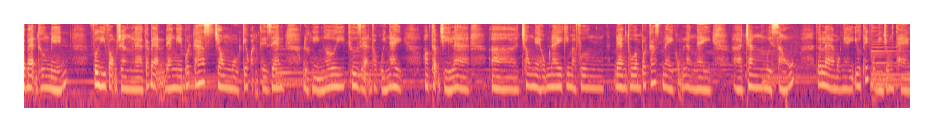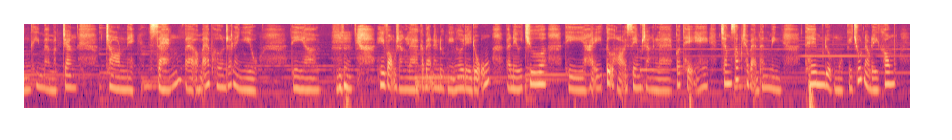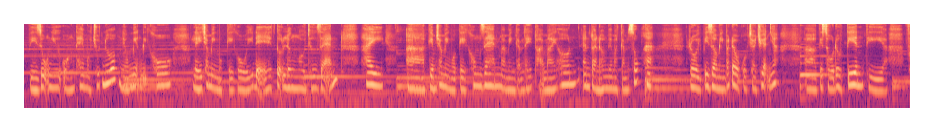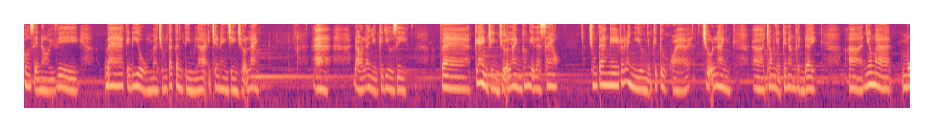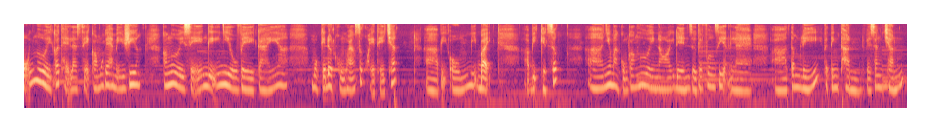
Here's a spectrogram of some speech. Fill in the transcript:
Các bạn thương mến, Phương hy vọng rằng là các bạn đang nghe podcast trong một cái khoảng thời gian được nghỉ ngơi, thư giãn vào cuối ngày. Hoặc thậm chí là uh, trong ngày hôm nay khi mà Phương đang thu âm podcast này cũng là ngày uh, trăng 16 tức là một ngày yêu thích của mình trong tháng khi mà mặt trăng tròn này, sáng và ấm áp hơn rất là nhiều. Thì uh, hy vọng rằng là các bạn đang được nghỉ ngơi đầy đủ. Và nếu chưa thì hãy tự hỏi xem rằng là có thể chăm sóc cho bản thân mình thêm được một cái chút nào đấy không? Ví dụ như uống thêm một chút nước nếu miệng bị khô lấy cho mình một cái gối để tựa lưng ngồi thư giãn. Hay à, kiếm cho mình một cái không gian mà mình cảm thấy thoải mái hơn an toàn hơn về mặt cảm xúc ha. Rồi bây giờ mình bắt đầu cuộc trò chuyện nhé à, cái số đầu tiên thì ờ, phương sẽ nói về ba cái điều mà chúng ta cần tìm lại trên hành trình chữa lành. À đó là những cái điều gì? Và cái hành trình chữa lành có nghĩa là sao? Chúng ta nghe rất là nhiều những cái từ khóa chữa lành à, trong những cái năm gần đây. À, nhưng mà mỗi người có thể là sẽ có một cái hàm ý riêng. Có người sẽ nghĩ nhiều về cái một cái đợt khủng hoảng sức khỏe thể chất à, bị ốm bị bệnh. Ờ, bị kiệt sức. À, nhưng mà cũng có người nói đến dưới cái phương diện là à, tâm lý về tinh thần về sang chấn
